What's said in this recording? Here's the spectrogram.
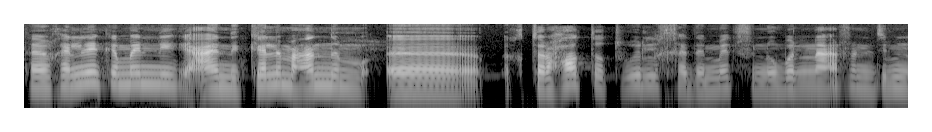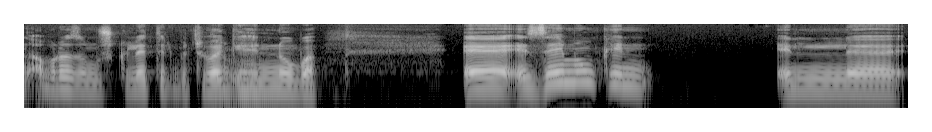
طيب خلينا كمان عن نتكلم عن آه، اقتراحات تطوير الخدمات في النوبة لأن أنا عارفة إن دي من أبرز المشكلات اللي بتواجه. النوبة آه، إزاي ممكن ال-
